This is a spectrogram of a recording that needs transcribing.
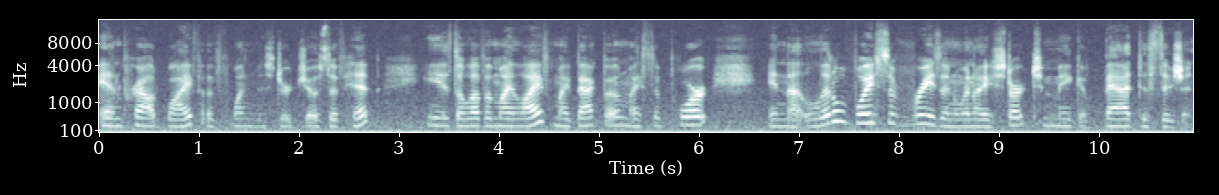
and proud wife of one Mr. Joseph Hipp. He is the love of my life, my backbone, my support, and that little voice of reason when I start to make a bad decision.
